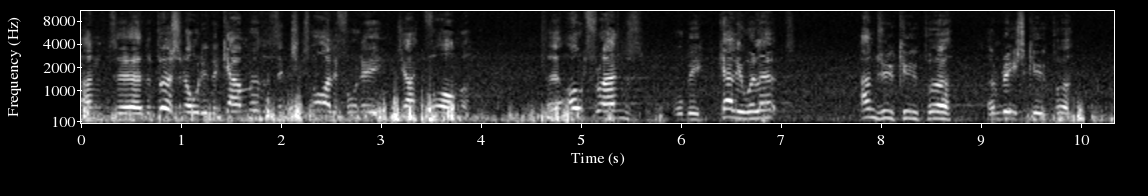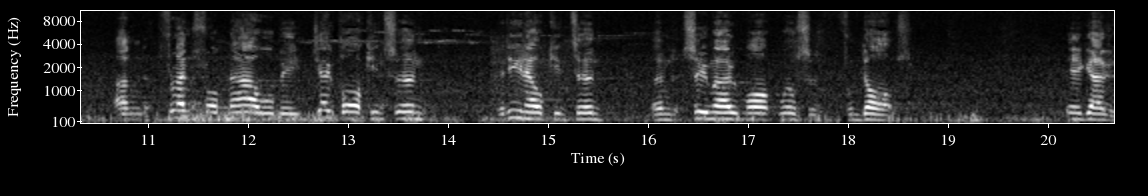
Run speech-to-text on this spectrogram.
And uh, the person holding the camera that thinks it's highly funny, Jack Farmer. Uh, old friends will be Kelly Willett, Andrew Cooper and Reese Cooper. And friends from now will be Joe Parkinson, Nadine Elkington and Sumo Mark Wilson from Darts. Here goes.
